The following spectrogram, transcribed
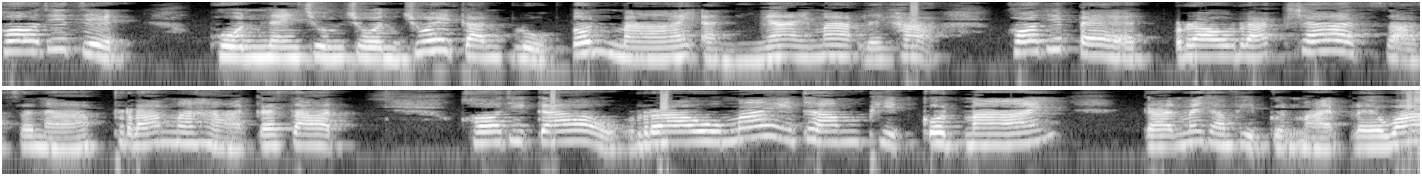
ข้อที่ 7 คนในชุมชนช่วยกันปลูกต้นไม้อันนี้ง่ายมากเลยค่ะ ข้อที่ 8 เรารักชาติศาสนาพระมหากษัตริย์ ข้อที่ 9 เราไม่ทำผิดกฎหมาย การไม่ทำผิดกฎหมายแปลว่า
